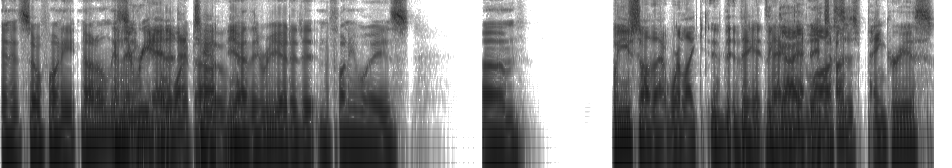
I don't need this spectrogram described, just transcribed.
and it's so funny. Not only And they seeing re-edit it wipe out- too. yeah, they re-edit it in funny ways. Um, Well, you saw that where like th- they, the that- guy it's lost un- his pancreas.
